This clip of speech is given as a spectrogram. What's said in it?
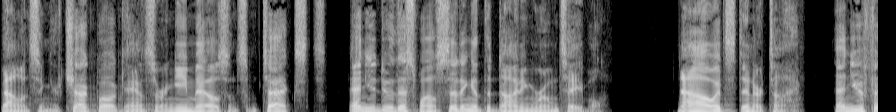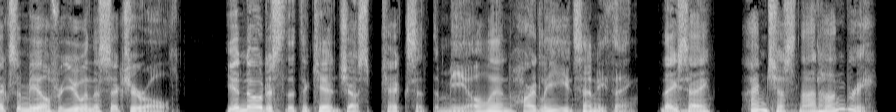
balancing your checkbook, answering emails and some texts, and you do this while sitting at the dining room table. Now it's dinner time, and you fix a meal for you and the six year old. You notice that the kid just picks at the meal and hardly eats anything. They say, I'm just not hungry.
